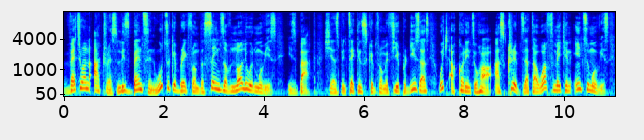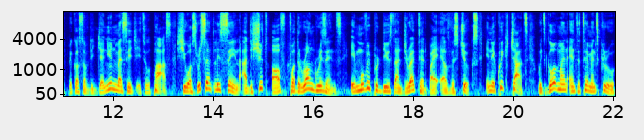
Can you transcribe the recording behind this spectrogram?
Veteran actress Liz Benson, who took a break from the scenes of Nollywood movies, is back. She has been taking scripts from a few producers, which, according to her, are scripts that are worth making into movies because of the genuine message it will pass. She was recently seen at the shoot of For the Wrong Reasons, a movie produced and directed by Elvis Chuks. In a quick chat with Goldmyne Entertainment crew,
